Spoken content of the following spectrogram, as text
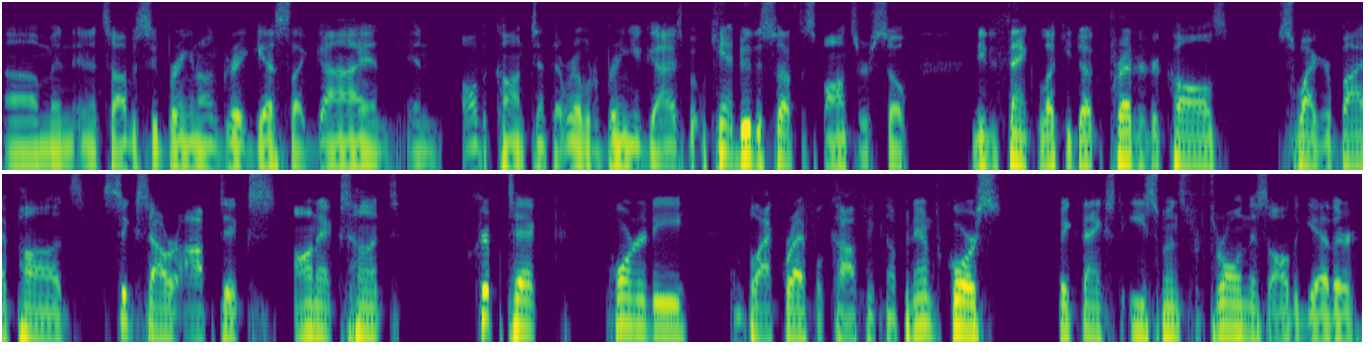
Um, and, and it's obviously bringing on great guests like Guy and, and all the content that we're able to bring you guys. But we can't do this without the sponsors. So I need to thank Lucky Duck Predator Calls, Swagger Bipods, Sig Sauer Optics, onX Hunt, Kryptek, Hornady, and Black Rifle Coffee Company. And of course, big thanks to Eastman's for throwing this all together.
